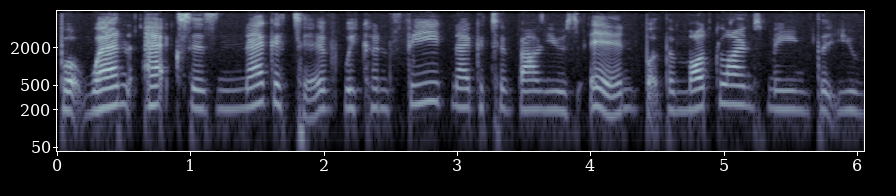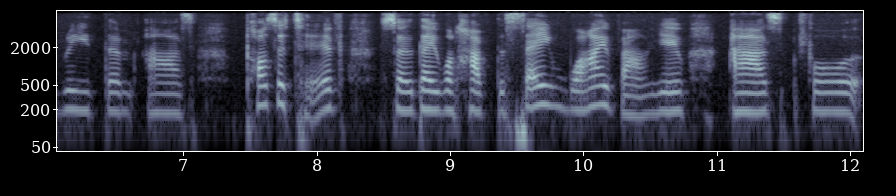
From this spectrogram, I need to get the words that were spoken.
But when x is negative, we can feed negative values in, but the mod lines mean that you read them as positive, so they will have the same y value as for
